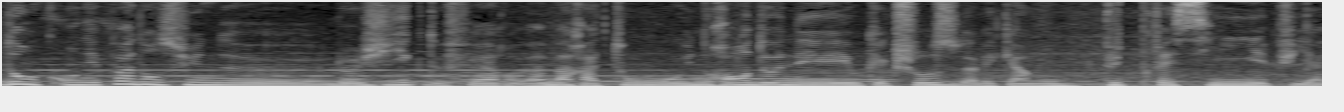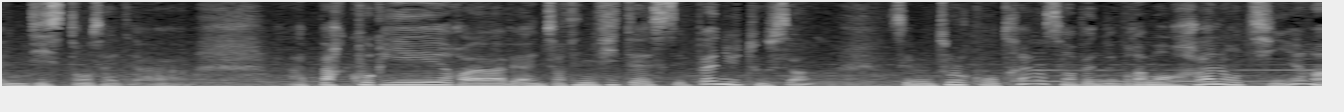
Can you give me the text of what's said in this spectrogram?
Donc on n'est pas dans une euh, logique de faire un marathon ou une randonnée ou quelque chose avec un but précis et puis il y a une distance à, parcourir à une certaine vitesse. C'est pas du tout ça. C'est même tout le contraire. C'est en fait de vraiment ralentir, de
